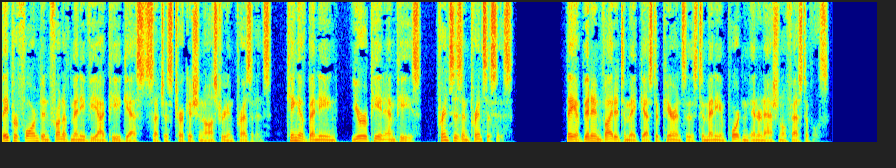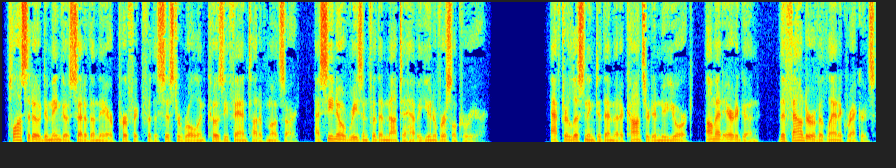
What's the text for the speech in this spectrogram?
They performed in front of many VIP guests such as Turkish and Austrian presidents, King of Benin, European MPs, princes and princesses. They have been invited to make guest appearances to many important international festivals. Placido Domingo said of them they are perfect for the sister role in Così fan tutte of Mozart, I see no reason for them not to have a universal career. After listening to them at a concert in New York, Ahmet Ertegun, the founder of Atlantic Records,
